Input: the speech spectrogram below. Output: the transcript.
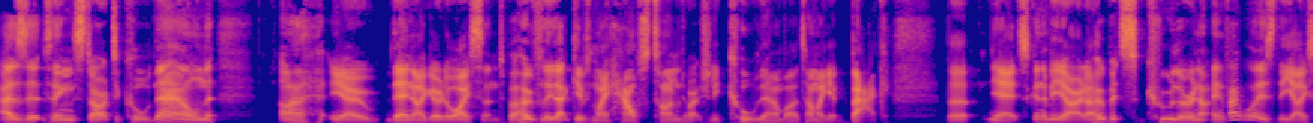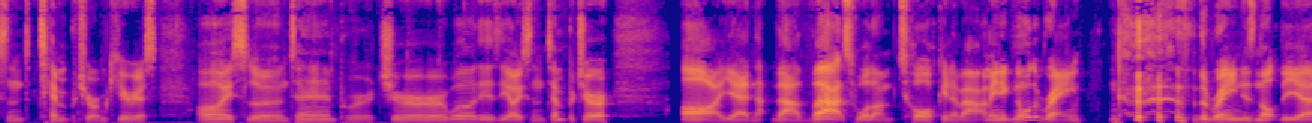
as things start to cool down, uh, you know, then I go to Iceland. But hopefully that gives my house time to actually cool down by the time I get back. But yeah, it's going to be alright. I hope it's cooler enough. In fact, what is the Iceland temperature? I'm curious. Iceland temperature. What is the Iceland temperature? Oh, yeah, now, now that's what I'm talking about. I mean, ignore the rain. the rain is not the uh,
